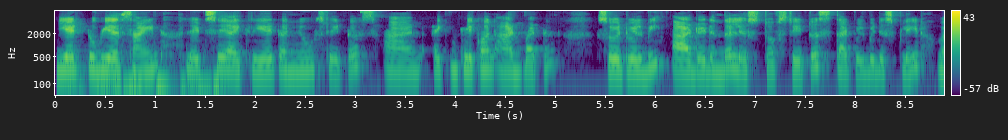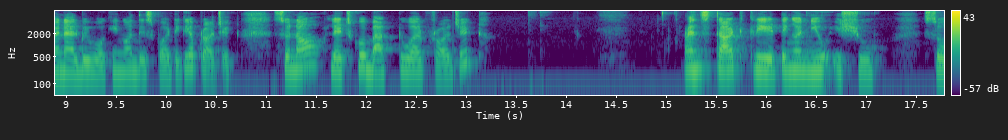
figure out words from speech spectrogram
yet to be assigned. Let's say i create a new status and i can click on add button. So it will be added in the list of status that will be displayed when i'll be working on this particular project. So now let's go back to our project and start creating a new issue. So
